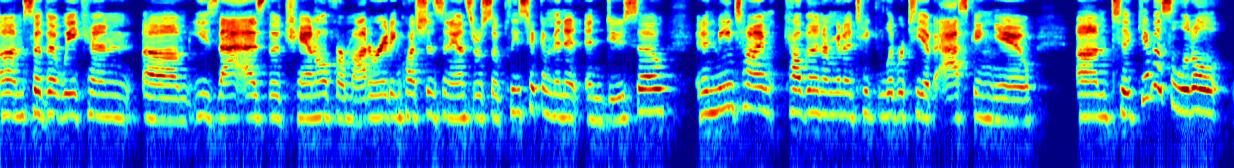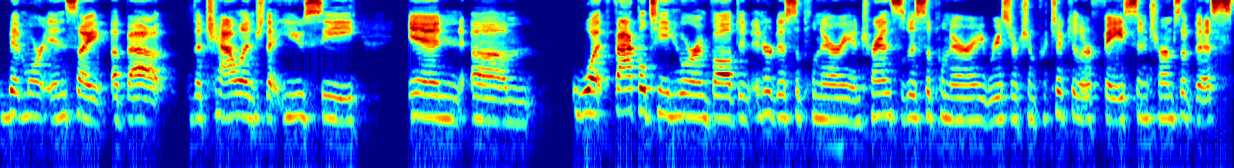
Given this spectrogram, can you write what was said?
um, so that we can um, use that as the channel for moderating questions and answers. So please take a minute and do so. And in the meantime, Kelvin, I'm going to take the liberty of asking you um, to give us a little bit more insight about the challenge that you see in um, what faculty who are involved in interdisciplinary and transdisciplinary research in particular face in terms of this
